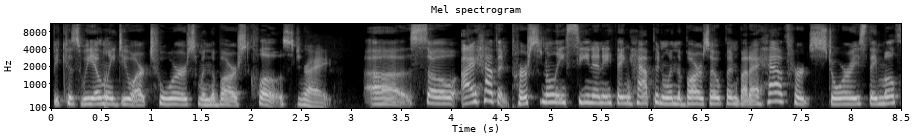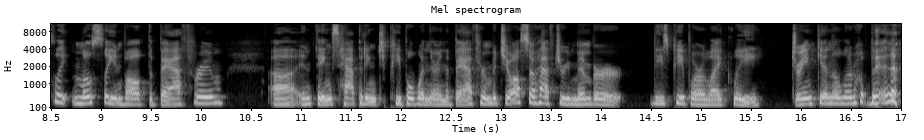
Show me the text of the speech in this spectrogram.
because we only do our tours when the bar's closed. Right. Uh, so I haven't personally seen anything happen when the bar's open, but I have heard stories. They mostly mostly involve the bathroom uh, and things happening to people when they're in the bathroom. But you also have to remember these people are likely drinking a little bit,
